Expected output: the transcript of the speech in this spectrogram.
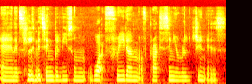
and its limiting beliefs on what freedom of practicing your religion is.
